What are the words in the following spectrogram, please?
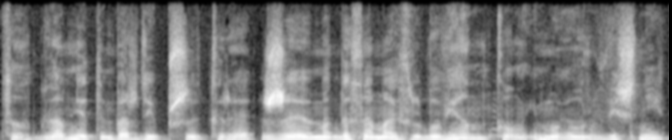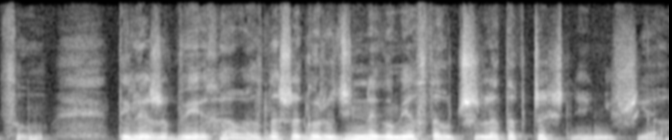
Co dla mnie tym bardziej przykre, że Magda sama jest lubowianką i moją rówieśnicą. Tyle, że wyjechała z naszego rodzinnego miasta o trzy lata wcześniej niż ja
